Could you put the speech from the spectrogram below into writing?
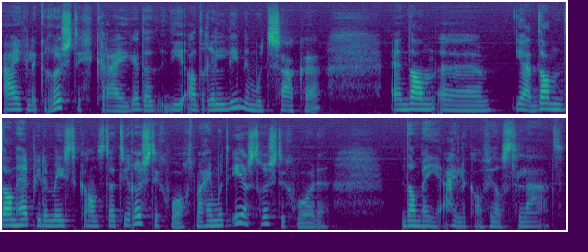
eigenlijk rustig krijgen, dat die adrenaline moet zakken. En dan, eh, ja, dan, dan heb je de meeste kans dat hij rustig wordt. Maar hij moet eerst rustig worden. Dan ben je eigenlijk al veel te laat.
